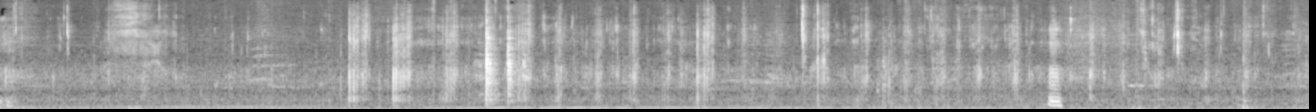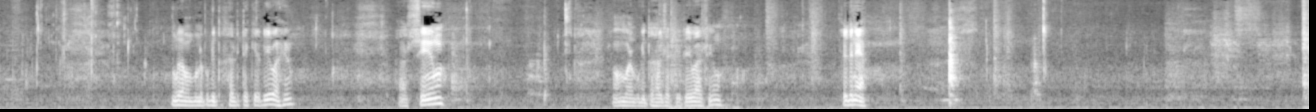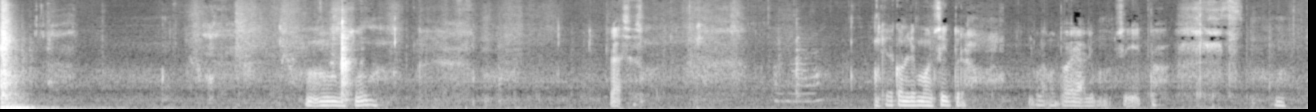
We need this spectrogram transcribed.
Voy a poner un poquito de salita aquí arriba, ¿eh? Así. Vamos a poner un poquito de salsa aquí arriba, así. ¿Sí tenía? Mm, sí. Gracias. Quiero con limoncito. Vamos a ver limoncito. Mm.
